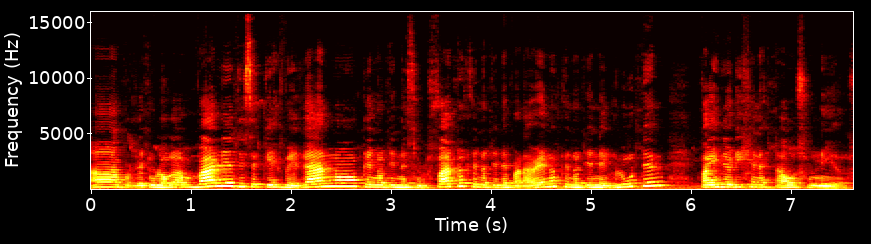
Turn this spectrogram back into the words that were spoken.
Ah, porque tu lo vales dice que es vegano, que no tiene sulfatos, que no tiene parabenos, que no tiene gluten, país de origen Estados Unidos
